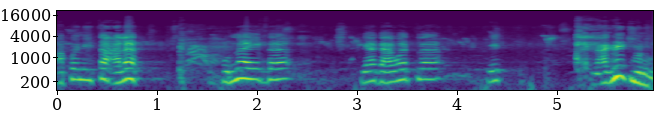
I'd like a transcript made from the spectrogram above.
आपण इथं आलात. पुन्हा एकदा या गावातला एक नागरिक म्हणून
